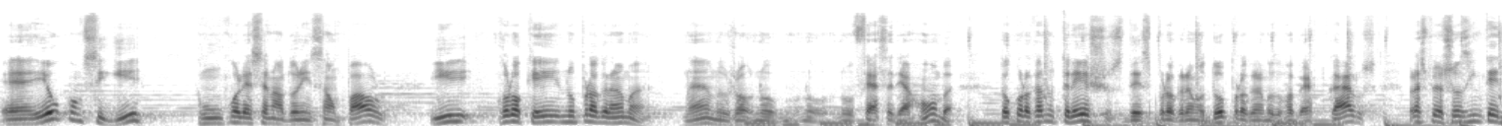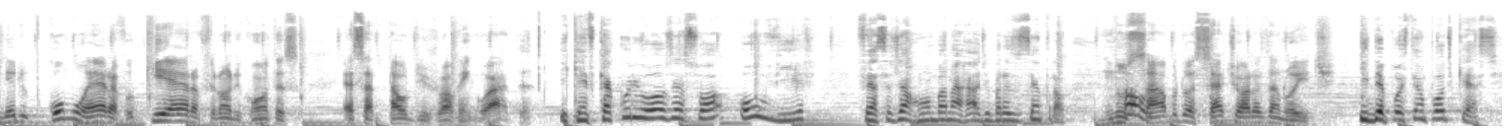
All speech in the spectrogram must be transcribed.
É, eu consegui, com um colecionador em São Paulo, e coloquei no programa né, no, no, no, no, Festa de Arromba, estou colocando trechos desse programa, do programa do Roberto Carlos, para as pessoas entenderem como era, o que era, afinal de contas, essa tal de Jovem Guarda. E quem ficar curioso é só ouvir Festa de Arromba na Rádio Brasil Central. No Paulo, sábado, às 7 horas da noite. E depois tem um podcast.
